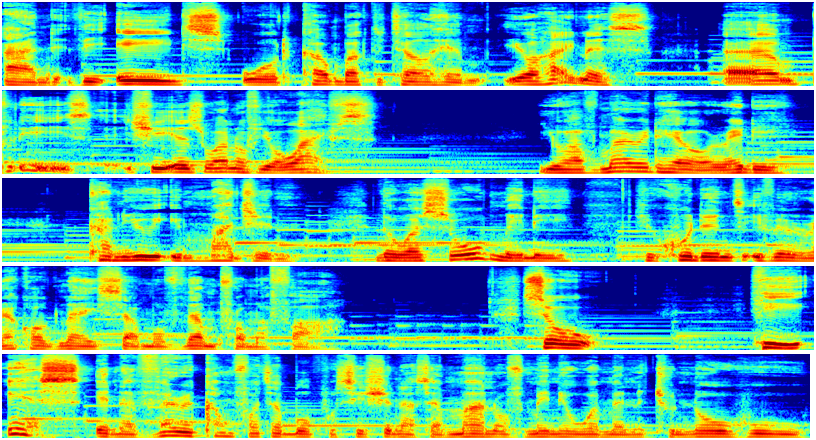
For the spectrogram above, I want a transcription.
And the aides would come back to tell him, Your Highness, um, please, she is one of your wives. You have married her already. Can you imagine? There were so many, he couldn't even recognize some of them from afar. So he is in a very comfortable position as a man of many women to know who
